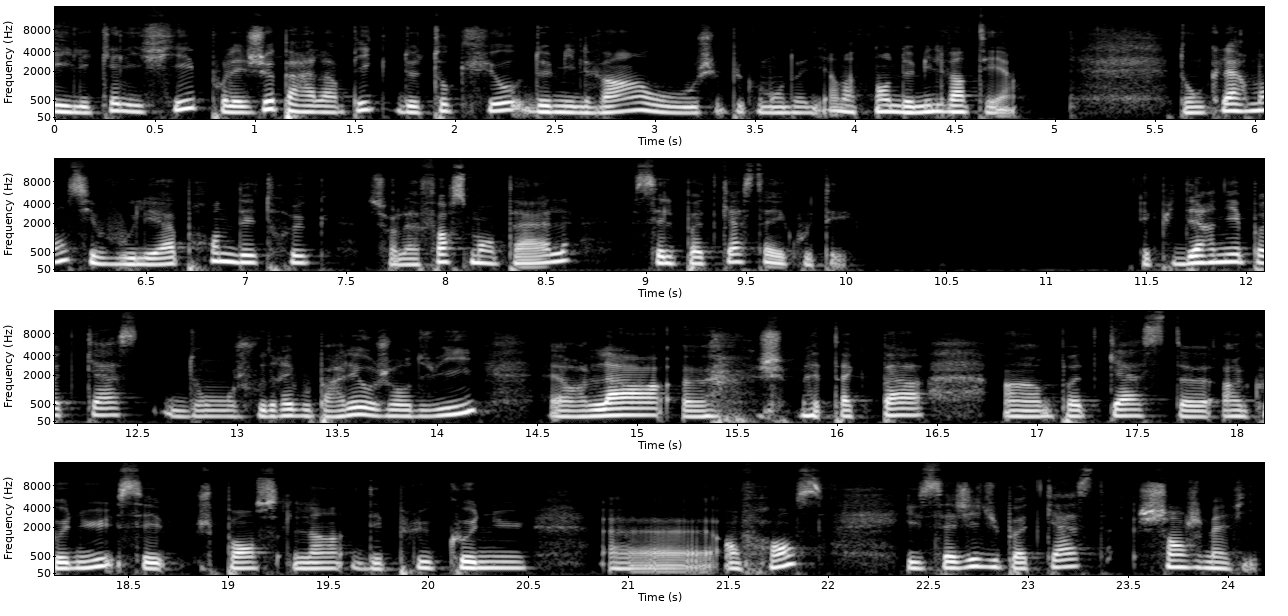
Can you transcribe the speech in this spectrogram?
et il est qualifié pour les Jeux paralympiques de Tokyo 2020 ou je ne sais plus comment on doit dire maintenant 2021. Donc clairement, si vous voulez apprendre des trucs sur la force mentale, c'est le podcast à écouter. Et puis dernier podcast dont je voudrais vous parler aujourd'hui. Alors là, euh, je m'attaque pas à un podcast euh, inconnu. C'est, je pense, l'un des plus connus euh, en France. Il s'agit du podcast Change ma vie.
